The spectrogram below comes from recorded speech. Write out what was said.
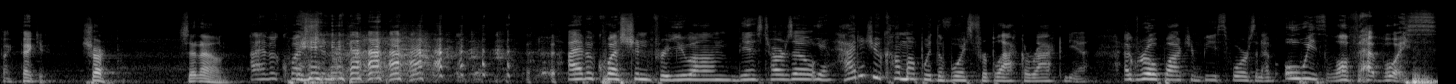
Thank, thank you. Sure. Sit down. I have a question. I have a question for you, um, Venus Terzo. Yeah. How did you come up with the voice for Blackarachnia? I grew up watching Beast Wars, and I've always loved that voice.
